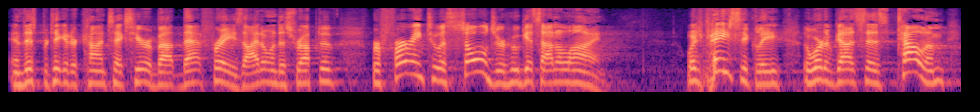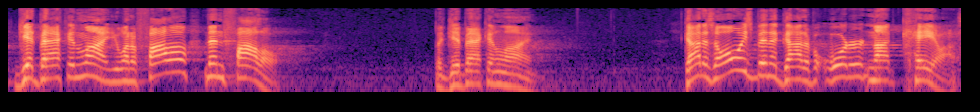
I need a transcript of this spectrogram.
in this particular context here about that phrase, idle and disruptive, referring to a soldier who gets out of line. Which basically, the Word of God says, tell them, get back in line. You want to follow? Then follow. But get back in line. God has always been a God of order, not chaos.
